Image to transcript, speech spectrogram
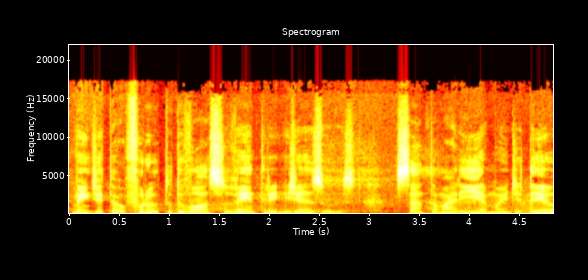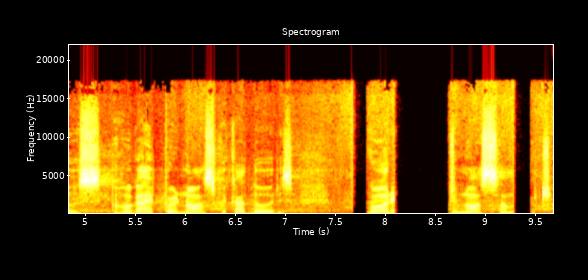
bendito é o fruto do vosso ventre, Jesus. Santa Maria, Mãe de Deus, rogai por nós, pecadores, agora e de nossa morte.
